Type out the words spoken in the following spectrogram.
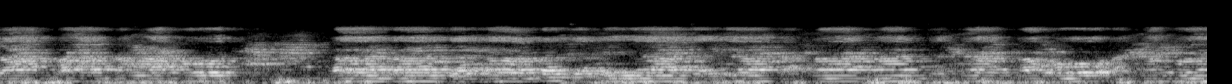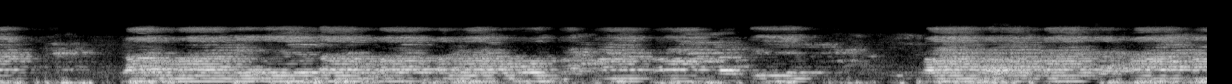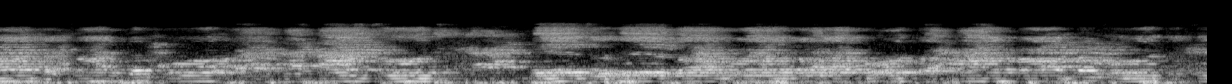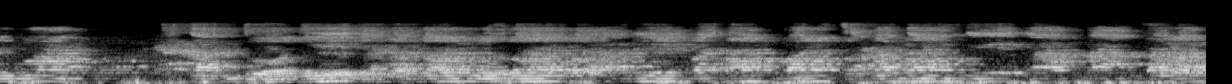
ตังปังปังพุทธานาจะทำปัจจยาจะยาตังปังปังจะทำปังโห กันตุติจะระดังลุตาปานิปัสสะปัจจังเอกานังคาร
